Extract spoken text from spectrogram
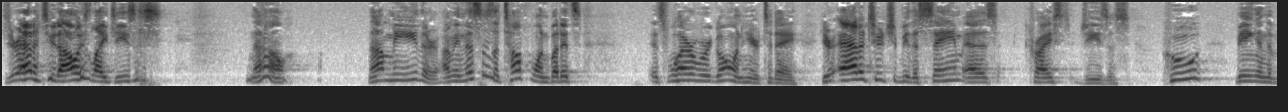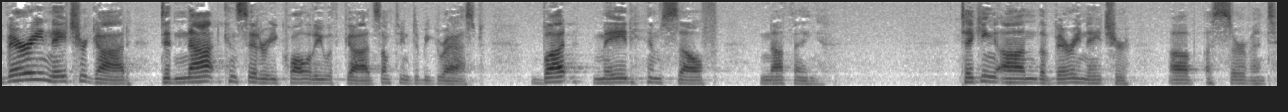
Is your attitude always like Jesus? No. Not me either. I mean, this is a tough one, but it's it's where we're going here today. Your attitude should be the same as Christ Jesus, who, being in the very nature God, did not consider equality with God something to be grasped, but made himself nothing, taking on the very nature of a servant.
